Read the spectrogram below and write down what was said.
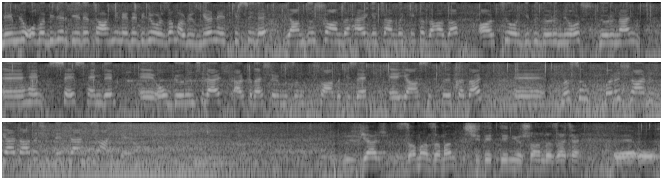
nemli olabilir diye de tahmin edebiliyoruz ama rüzgarın etkisiyle yangın şu anda her geçen dakika daha da artıyor gibi görünüyor. Görünen hem ses hem de o görüntüler arkadaşlarımızın şu anda bize yansıttığı kadar. E, nasıl Barış şu an rüzgar daha da şiddetlendi sanki. Rüzgar zaman zaman şiddetleniyor şu anda zaten e, o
